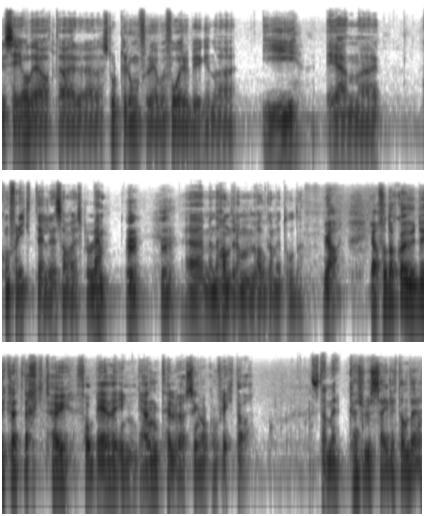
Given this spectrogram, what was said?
vi ser jo det at det er stort rom for å jobbe forebyggende i en konflikt eller et samarbeidsproblem. Mm. Mm. Men det handler om valg av metode. Ja. ja, for dere har utvikla et verktøy for bedre inngang til løsning av konflikter. Stemmer. Kan ikke du si litt om det?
